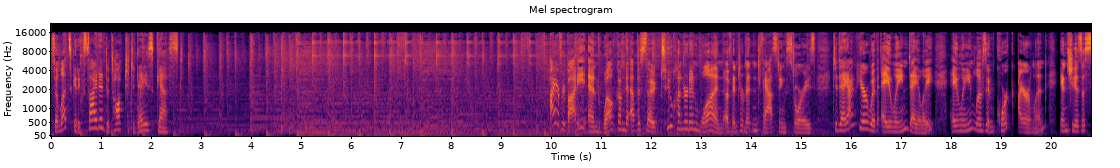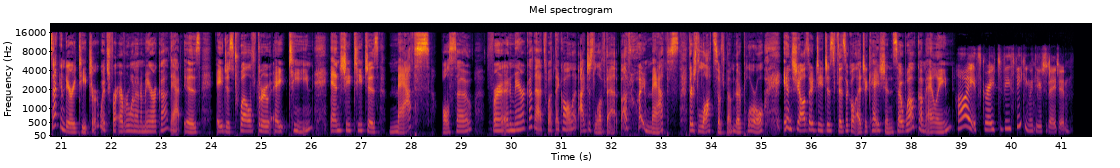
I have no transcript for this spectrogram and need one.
So let's get excited to talk to today's guest. Hi, everybody, and welcome to episode 201 of Intermittent Fasting Stories. Today I'm here with Aileen Daly. Aileen lives in Cork, Ireland, and she is a secondary teacher, which for everyone in America, that is ages 12 through 18. And she teaches maths, also for in America, that's what they call it. I just love that. By the way, maths, there's lots of them, they're plural. And she also teaches physical education. So, welcome, Aileen. Hi, it's great to be speaking with you today, Gin.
